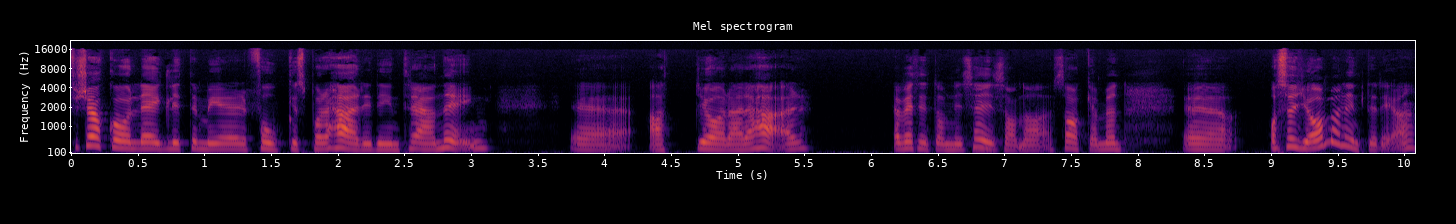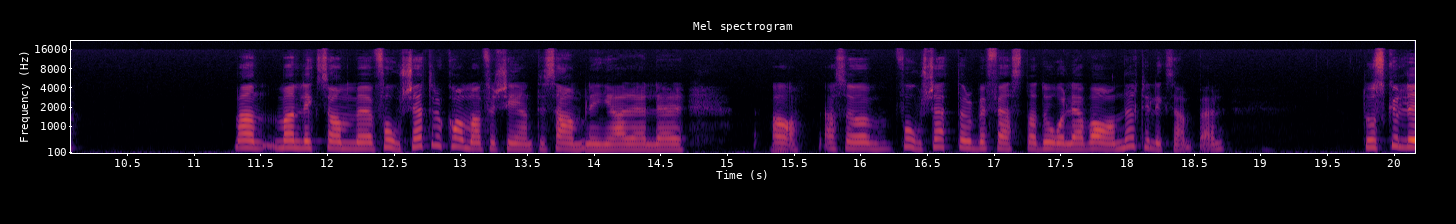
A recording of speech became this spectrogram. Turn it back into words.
försöka att lägga lite mer fokus på det här i din träning. Eh, att göra det här. Jag vet inte om ni säger sådana saker men eh, och så gör man inte det. Man, man liksom fortsätter att komma för sent till samlingar eller ja, alltså fortsätter att befästa dåliga vanor till exempel. Då skulle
